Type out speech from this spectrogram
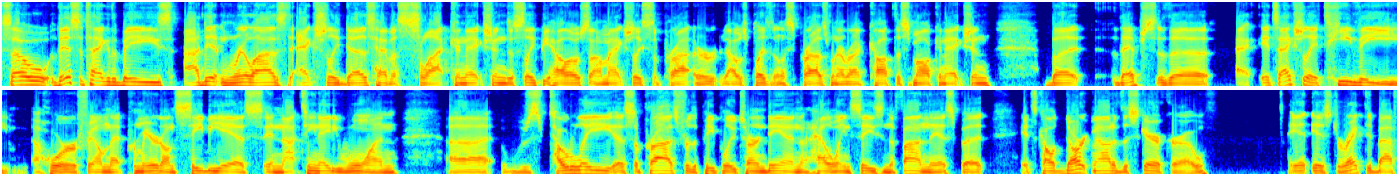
So this attack of the bees, I didn't realize actually does have a slight connection to Sleepy Hollow. So I'm actually surprised, or I was pleasantly surprised whenever I caught the small connection. But the the it's actually a TV a horror film that premiered on CBS in 1981. Uh, was totally a surprise for the people who turned in Halloween season to find this, but it's called Dark Night of the Scarecrow. It is directed by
